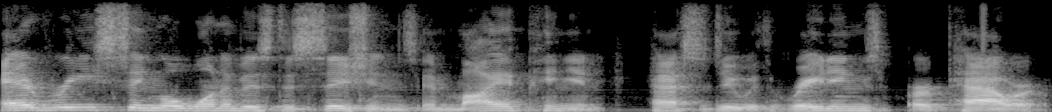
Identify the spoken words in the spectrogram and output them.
Every single one of his decisions, in my opinion, has to do with ratings or power.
